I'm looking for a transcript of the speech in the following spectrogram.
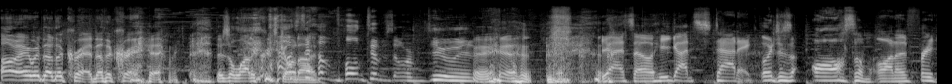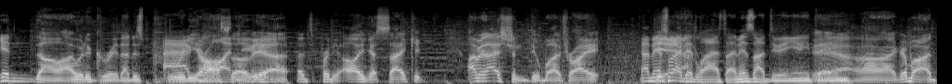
Oh, hey, another crit, another crit. There's a lot of crits going on. How's on. that Volt Absorb doing? yeah, so he got static, which is awesome on a freaking. No, I would agree. That is pretty Aggron, awesome. dude. Yeah, that's pretty. Oh, you got Psychic. I mean, that shouldn't do much, right? I mean, that's what I did last time. It's not doing anything. Yeah. All right. Come on.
